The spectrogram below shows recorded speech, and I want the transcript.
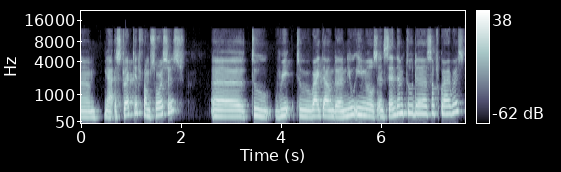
um, yeah extracted from sources. Uh, to re- to write down the new emails and send them to the subscribers.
